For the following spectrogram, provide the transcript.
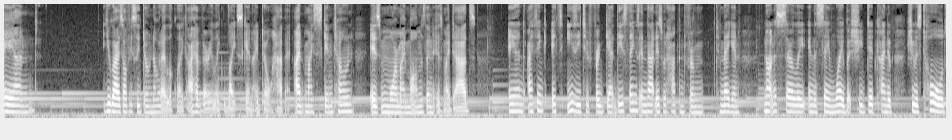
and you guys obviously don't know what I look like. I have very like light skin. I don't have it. I, my skin tone is more my mom's than it is my dad's. And I think it's easy to forget these things and that is what happened from to Meghan. Not necessarily in the same way, but she did kind of she was told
